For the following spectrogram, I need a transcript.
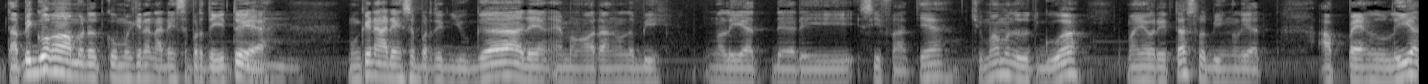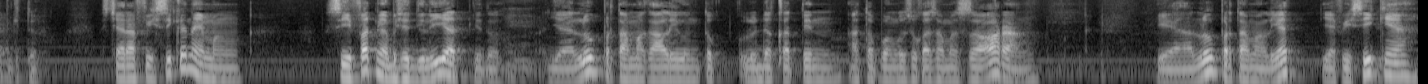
Tapi gua nggak menurut kemungkinan ada yang seperti itu ya. Mungkin ada yang seperti itu juga, ada yang emang orang lebih ngelihat dari sifatnya. Cuma menurut gua mayoritas lebih ngelihat apa yang lu lihat gitu. Secara fisik kan emang sifat nggak bisa dilihat gitu. Ya lu pertama kali untuk lu deketin ataupun lu suka sama seseorang, ya lu pertama lihat ya fisiknya.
